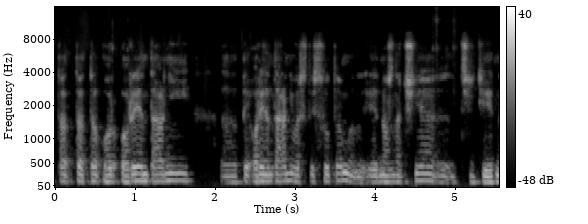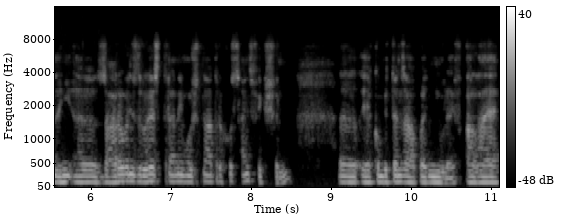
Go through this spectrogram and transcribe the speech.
ta, ta, ta orientální eh, ty orientální vrsty jsou tam jednoznačně cítit, není, zároveň z druhé strany možná trochu science fiction, jako by ten západní vliv, ale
